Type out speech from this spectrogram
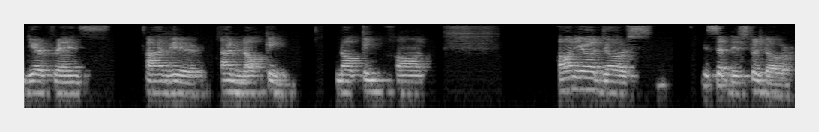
Dear friends, I'm here. I'm knocking knocking on on your doors. It's a digital door,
